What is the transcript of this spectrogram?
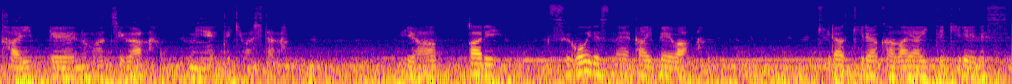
台北の街が見えてきました。やっぱりすごいですね台北は。キラキラ輝いて綺麗です。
